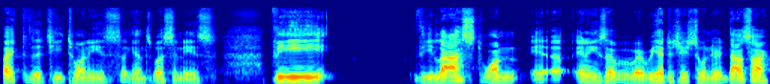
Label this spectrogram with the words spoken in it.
back to the T20s against West Indies. The the last one uh, innings that where we had to chase 200. That was our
